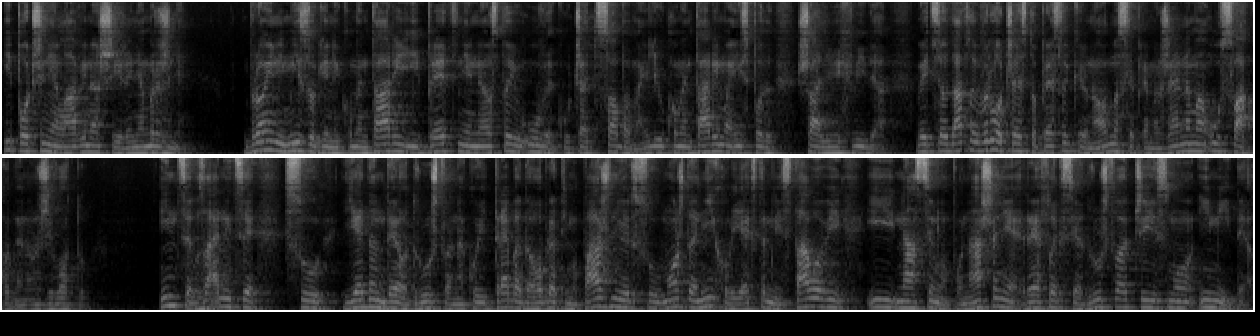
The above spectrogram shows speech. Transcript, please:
i počinje lavina širenja mržnje. Brojni mizogeni komentari i pretnje ne ostaju uvek u chat sobama ili u komentarima ispod šaljivih videa, već se odatle vrlo često preslikaju na odnose prema ženama u svakodnevnom životu – Incel zajednice su jedan deo društva na koji treba da obratimo pažnju jer su možda njihovi ekstremni stavovi i nasilno ponašanje refleksija društva čiji smo i mi deo.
